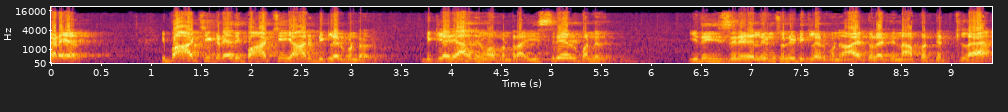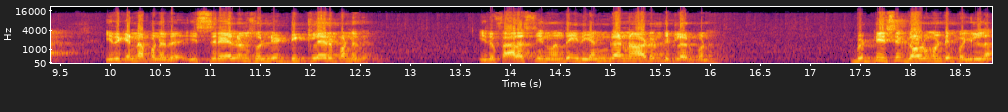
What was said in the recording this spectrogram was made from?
கிடையாது. இப்போ ஆட்சி கிடையாது. இப்போ ஆட்சி யார் டிக்ளேர் பண்ணுறது டிக்ளேர் யார் தெரியுமா பண்ணுறா இஸ்ரேல் பண்ணுது. இது இஸ்ரேலுன்னு சொல்லி டிக்ளேர் பண்ணுது. ஆயிரத்தி தொள்ளாயிரத்தி நாற்பத்தெட்டில் இதுக்கு என்ன பண்ணுது? இஸ்ரேலுன்னு சொல்லி டிக்ளேர் பண்ணுது. இது பாலஸ்தீன் வந்து இது எங்கள் நாடுன்னு டிக்ளேர் பண்ணுது. பிரிட்டிஷு கவர்மெண்ட் இப்போ இல்லை.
